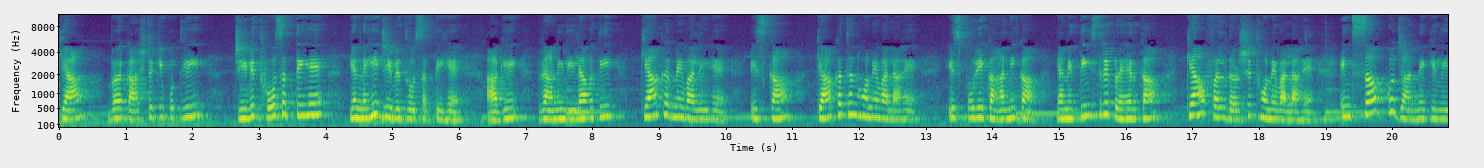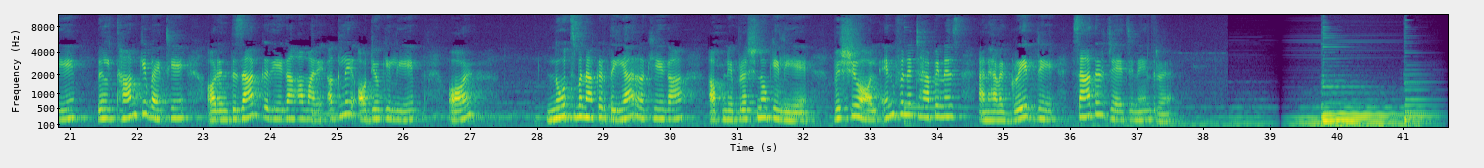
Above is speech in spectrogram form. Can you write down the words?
क्या वह काष्ट की पुतली जीवित हो सकती है या नहीं जीवित हो सकती है? आगे, रानी लीलावती, क्या करने वाली है? इसका क्या कथन होने वाला है? इस पूरी कहानी का, यानी तीसरे प्रहर का, क्या फल दर्शित होने वाला है? इन सबको जानने के लिए दिल थाम के बैठिए और इंतज़ार करिएगा हमारे अगले ऑडियो के लिए। और नोट्स बनाकर तैयार रखिएगा अपने प्रश्नों के लिए। Wish you all infinite happiness and have a great day सादर जय जिनेन्द्र।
